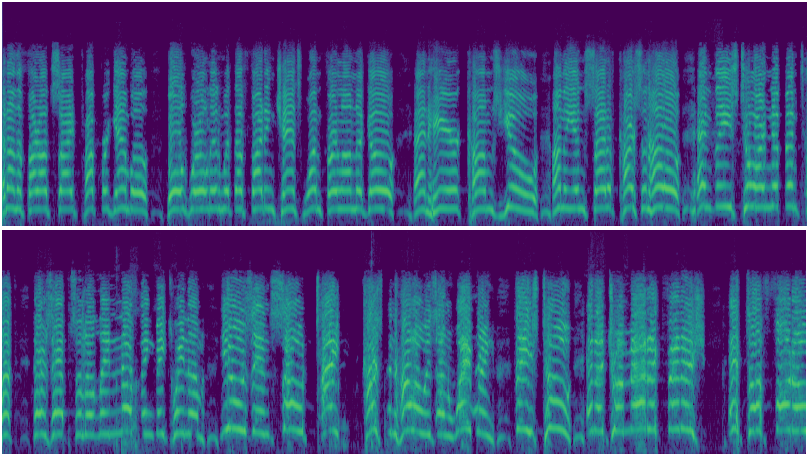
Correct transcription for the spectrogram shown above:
And on the far outside, Proper Gamble. Bold World in with a fighting chance. One furlong to go. And here comes you on the inside of Carson Hollow. And these two are nip and tuck. There's absolutely nothing between them. Use in so tight. Carson Hollow is unwavering. These two in a dramatic finish. It's a photo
